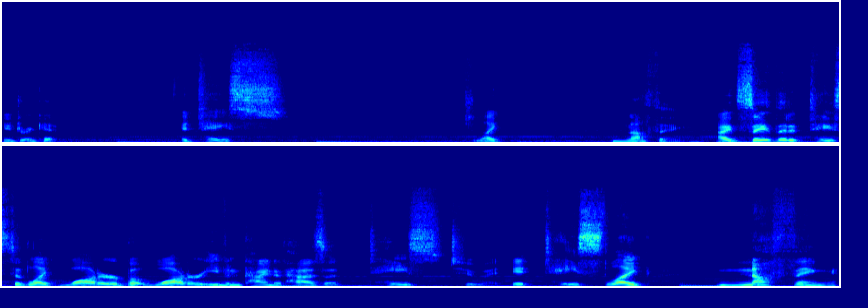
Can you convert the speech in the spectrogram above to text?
You drink it. It tastes like nothing. I'd say that it tasted like water, but water even kind of has a taste to it. It tastes like nothing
